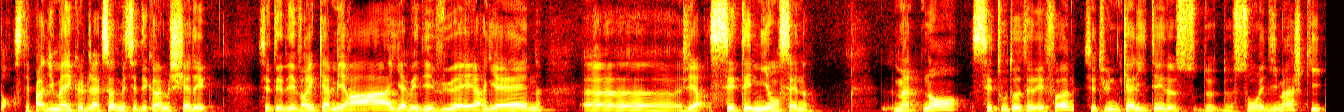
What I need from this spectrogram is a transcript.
Bon, c'était pas du Michael Jackson, mais c'était quand même chiadé. C'était des vraies caméras, il y avait des vues aériennes, euh, c'était mis en scène. Maintenant, c'est tout au téléphone, c'est une qualité de, son et d'image qui,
